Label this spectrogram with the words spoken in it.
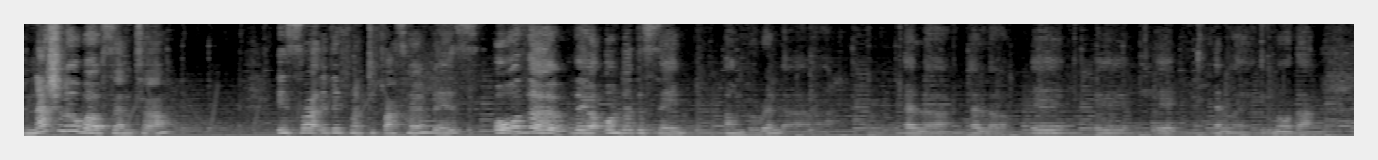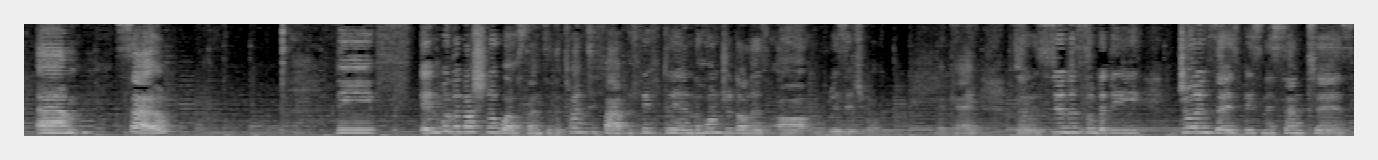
National Wealth Centre is slightly different to Fast Home Biz, although they are under the same umbrella. Ella, Ella, eh, eh, eh. Anyway, ignore that. Um, so, the in with the National Wealth Centre, the 25, the 50 and the $100 are residual. Okay, so as soon as somebody joins those business centres,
